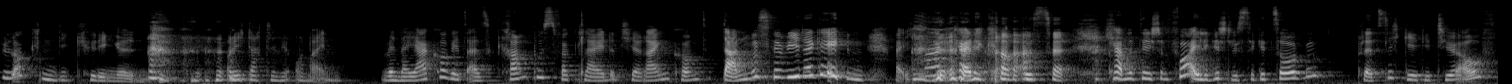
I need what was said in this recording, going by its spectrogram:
Glocken, die klingeln. und ich dachte mir, oh nein, wenn der Jakob jetzt als Krampus verkleidet hier reinkommt, dann muss er wieder gehen. Weil ich mag keine Krampusse. Ich habe natürlich schon voreilige Schlüsse gezogen. Plötzlich geht die Tür auf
